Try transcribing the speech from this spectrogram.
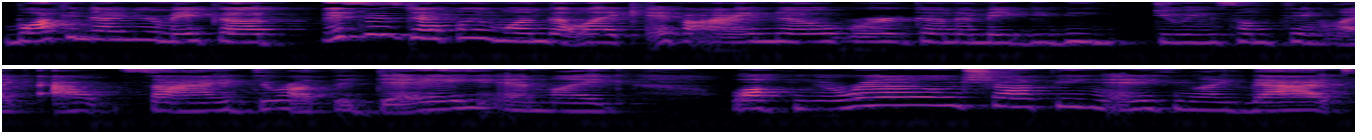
walking down your makeup. This is definitely one that like if I know we're gonna maybe be doing something like outside throughout the day and like walking around, shopping, anything like that,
